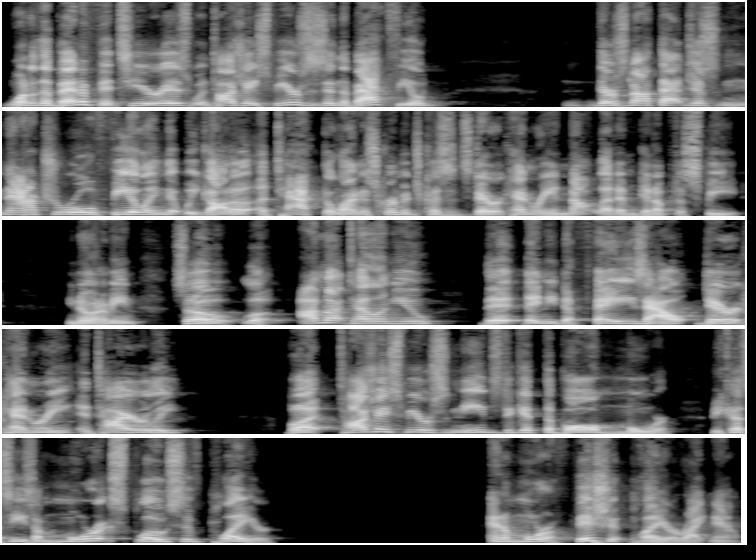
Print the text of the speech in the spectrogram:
One of the benefits here is when Tyjae Spears is in the backfield, there's not that just natural feeling that we got to attack the line of scrimmage because it's Derrick Henry and not let him get up to speed. You know what I mean? So, look, I'm not telling you that they need to phase out Derrick Henry entirely, but Tyjae Spears needs to get the ball more because he's a more explosive player and a more efficient player right now.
